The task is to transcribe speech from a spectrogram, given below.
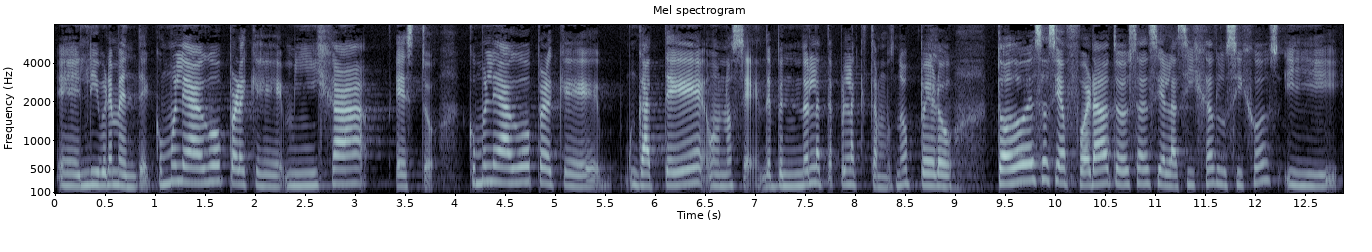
eh, libremente? ¿Cómo le hago para que mi hija esto? ¿Cómo le hago para que gatee o no sé, dependiendo de la etapa en la que estamos, ¿no? Pero todo es hacia afuera, todo es hacia las hijas, los hijos y,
